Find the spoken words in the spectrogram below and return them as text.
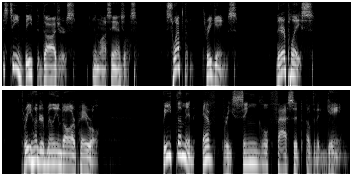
This team beat the Dodgers in Los Angeles, swept them three games. Their place, $300 million payroll, beat them in every single facet of the game.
